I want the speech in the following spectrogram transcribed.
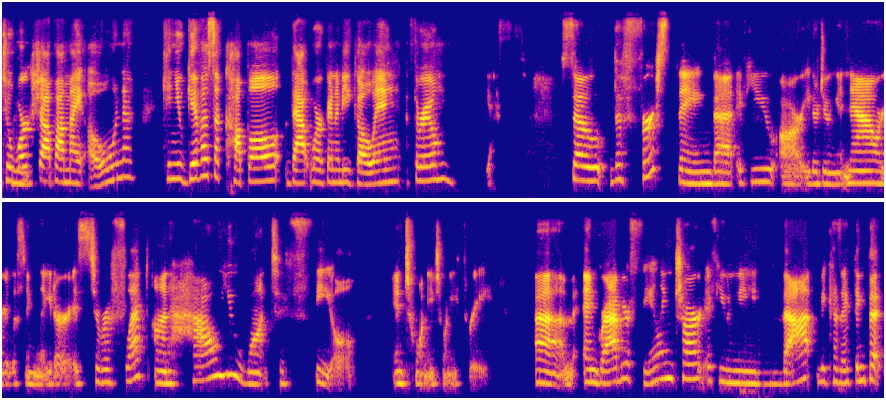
to Mhm. workshop on my own. Can you give us a couple that we're going to be going through? Yes. So, the first thing that if you are either doing it now or you're listening later is to reflect on how you want to feel in 2023 um, and grab your feeling chart if you need that because i think that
